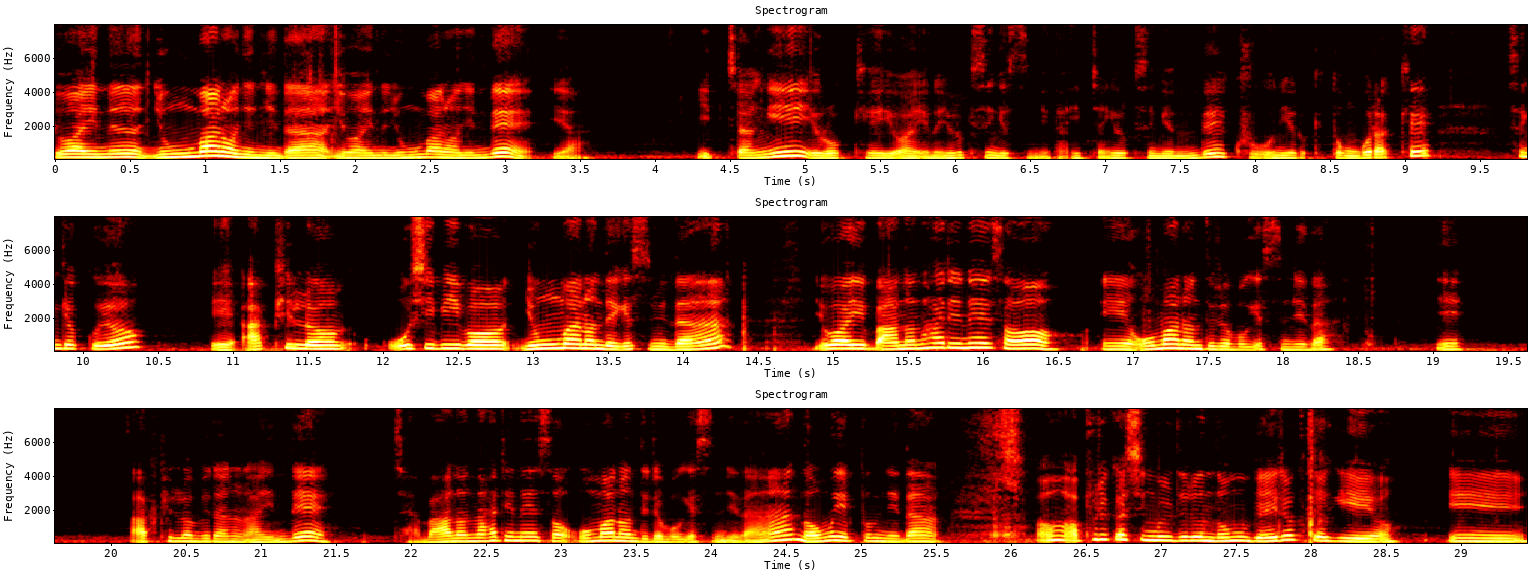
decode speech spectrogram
이 아이는 6만 원입니다. 이 아이는 6만 원인데 야, 입장이 이렇게 이 아이는 이렇게 생겼습니다. 입장이 이렇게 생겼는데 구근이 이렇게 동그랗게 생겼고요. 예, 아필럼 52번 6만 원 되겠습니다. 이 아이 만 원 할인해서 예, 5만 원 드려 보겠습니다. 예, 아필럼이라는 아이인데 자, 만 원 할인해서 5만 원 드려보겠습니다. 너무 예쁩니다. 어, 아프리카 식물들은 너무 매력적이에요. 예.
